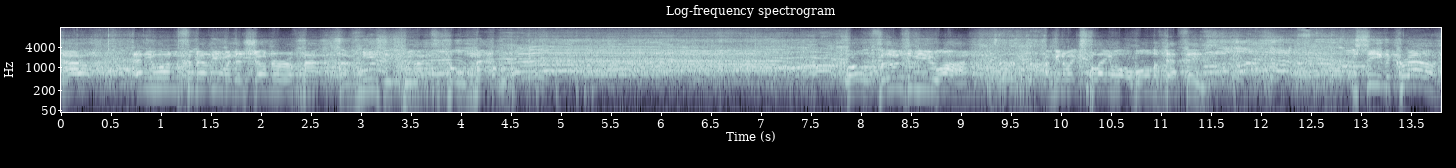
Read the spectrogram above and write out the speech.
Now, anyone familiar with a genre of, of music we like to call metal? Well, for those of you who aren't, I'm going to explain what a wall of death is. See the crowd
